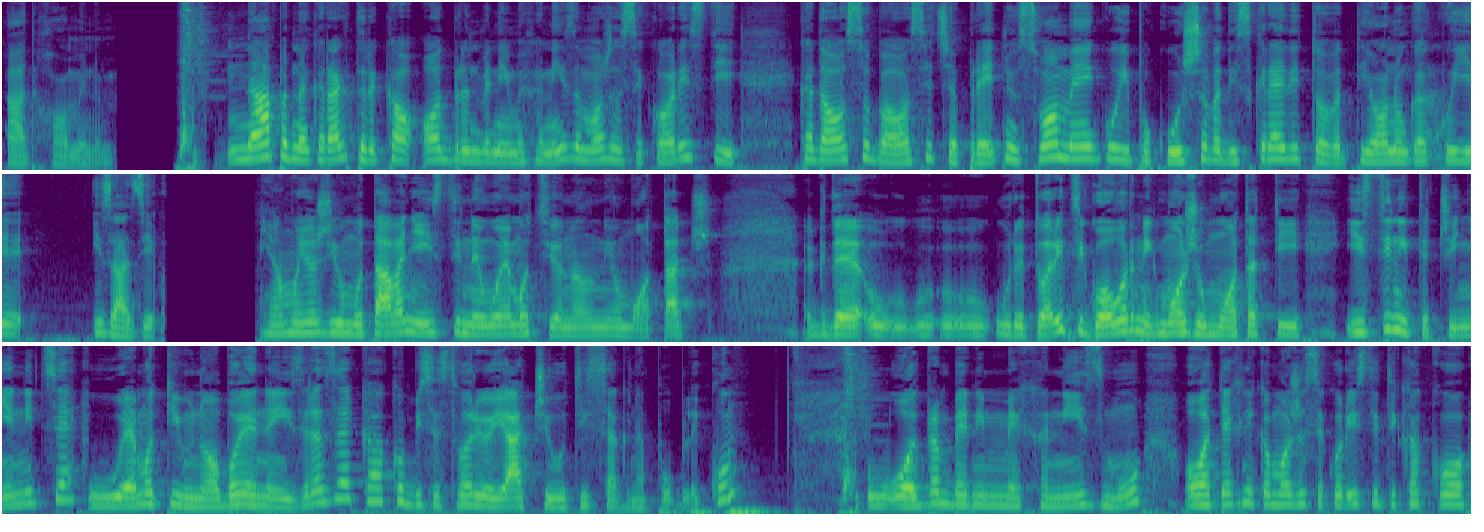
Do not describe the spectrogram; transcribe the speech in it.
ad hominem. Napad na karakter kao odbranbeni mehanizam može se koristi kada osoba osjeća pretnju svom egu i pokušava diskreditovati onoga koji je izaziva. Imamo još i umotavanje istine u emocionalni omotač, gde u, u, u retorici govornik može umotati istinite činjenice u emotivno obojene izraze kako bi se stvorio jači utisak na publiku. U odbrambenim mehanizmu ova tehnika može se koristiti kako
